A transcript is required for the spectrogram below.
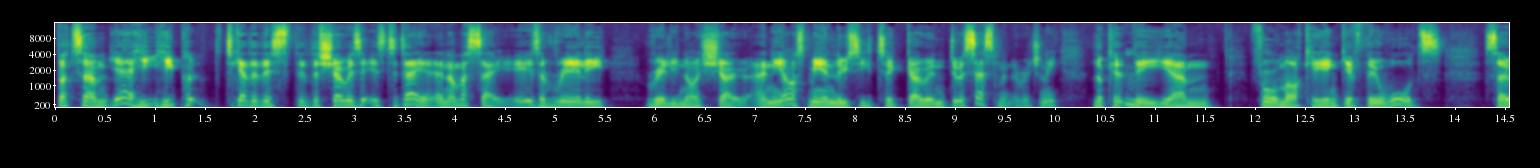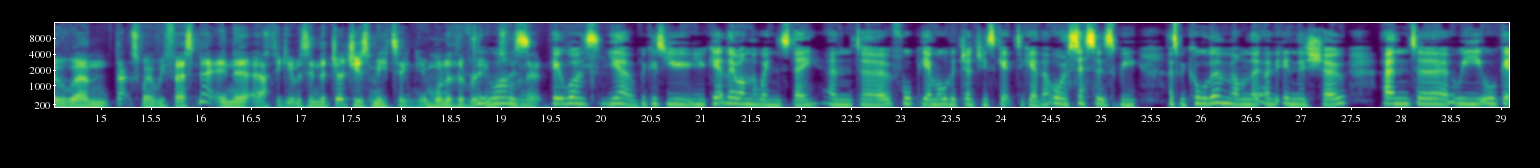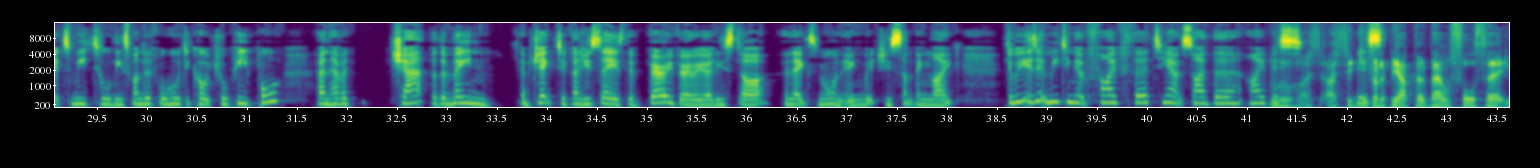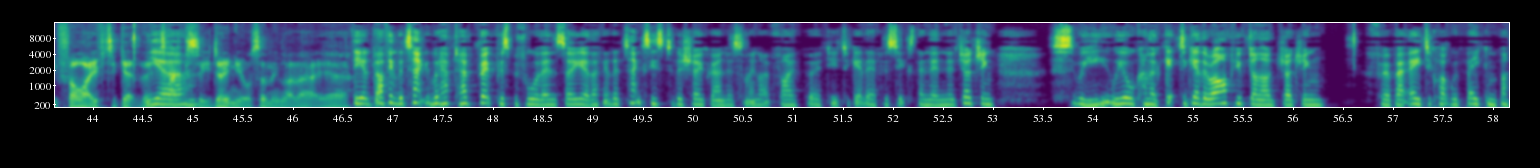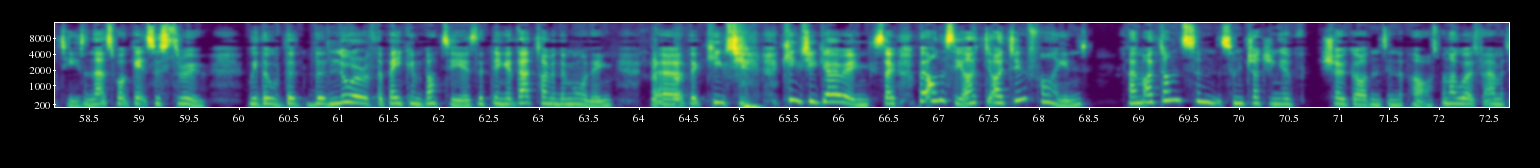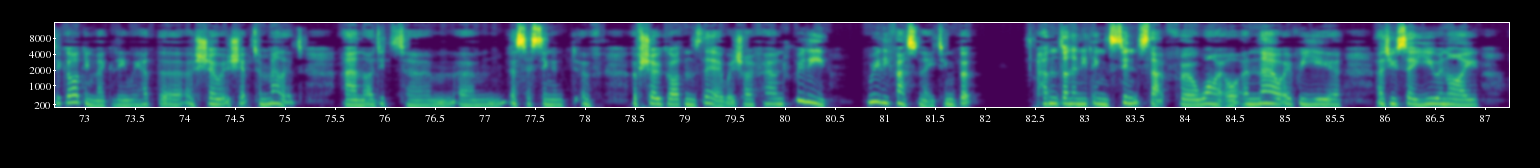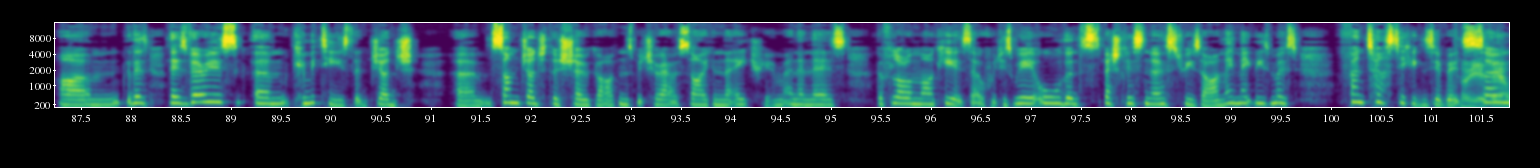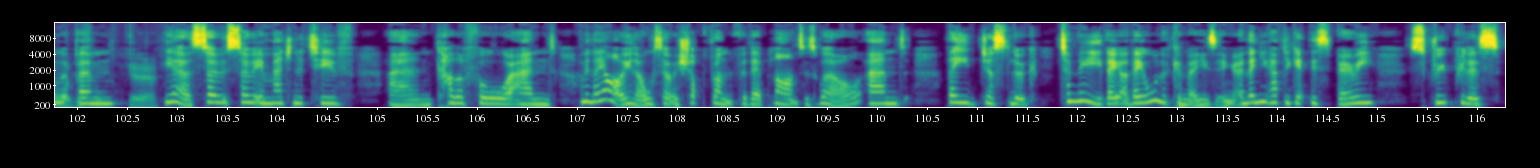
but um, yeah, he he put together this the, the show as it is today, and I must say it is a really really nice show. And he asked me and Lucy to go and do assessment originally, look at mm. the um, floral marquee and give the awards. So um, that's where we first met. In I think it was in the judges' meeting in one of the rooms, it was, wasn't it? It was, yeah, because you you get there on the Wednesday, and uh, 4 p.m. all the judges get together, or assessors, we as we call them on the in this show, and uh, we all get to meet all these wonderful horticultural people and have a chat. But the main objective, as you say, is the very very early start the next morning, which is something like do we? Is it meeting at five thirty outside the ibis? Ooh, I, th- I, think you've got to be up at about four thirty-five to get the yeah. taxi, don't you, or something like that? Yeah. The, I think the taxi we have to have breakfast before then. So yeah, I think the taxis to the showground are something like five thirty to get there for six. And then the judging, we we all kind of get together after you've done our judging for about eight o'clock with bacon butties, and that's what gets us through. With the, the the lure of the bacon butty is the thing at that time in the morning uh, that keeps you keeps you going. So, but honestly, I, I do find um, I've done some some judging of show gardens in the past. When I worked for Amateur Gardening magazine, we had the a show at Shepton Mallet, and I did some um, assessing of of show gardens there, which I found really really fascinating. But hadn't done anything since that for a while and now every year as you say you and i um, there's there's various um, committees that judge um, some judge the show gardens, which are outside in the atrium, and then there's the floral marquee itself, which is where all the specialist nurseries are, and they make these most fantastic exhibits. Oh, yeah, so, um, yeah. yeah, so so imaginative and colourful and I mean they are, you know, also a shop front for their plants as well. And they just look to me, they are they all look amazing. And then you have to get this very scrupulous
